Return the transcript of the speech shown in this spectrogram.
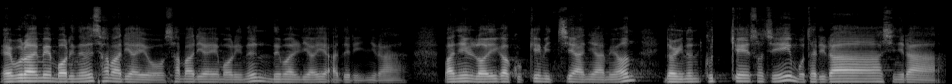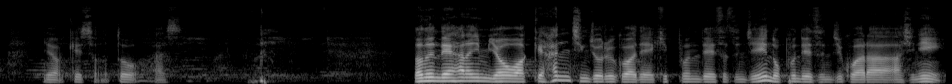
에브라임의 머리는 사마리아요. 사마리아의 머리는 느말리아의 아들이니라. 만일 너희가 굳게 믿지 아니하면 너희는 굳게 서지 못하리라 하시니라. 여호와께서 또 하시 너는 내 하나님 여호와께 한 징조를 구하되 깊은 데에서든지 높은 데에서든지 구하라 하시니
